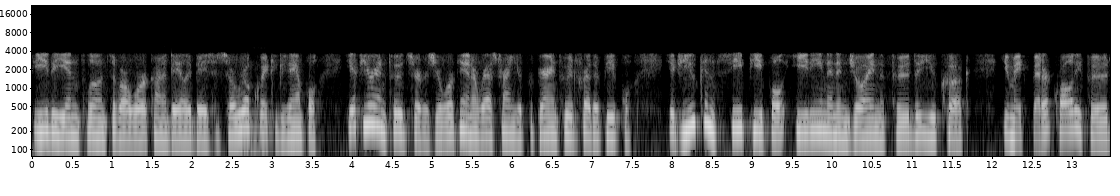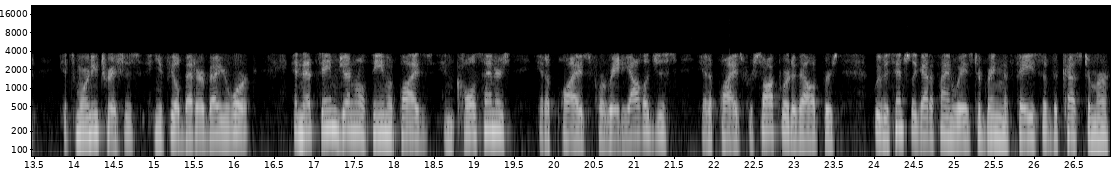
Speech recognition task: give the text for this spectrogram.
see the influence of our work on a daily basis. So, a real hmm. quick example if you're in food service, you're working in a restaurant, you're preparing food for other people, if you can see people eating and enjoying the food that you cook, you make better quality food, it's more nutritious, and you feel better about your work. And that same general theme applies in call centers, it applies for radiologists, it applies for software developers. We've essentially got to find ways to bring the face of the customer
